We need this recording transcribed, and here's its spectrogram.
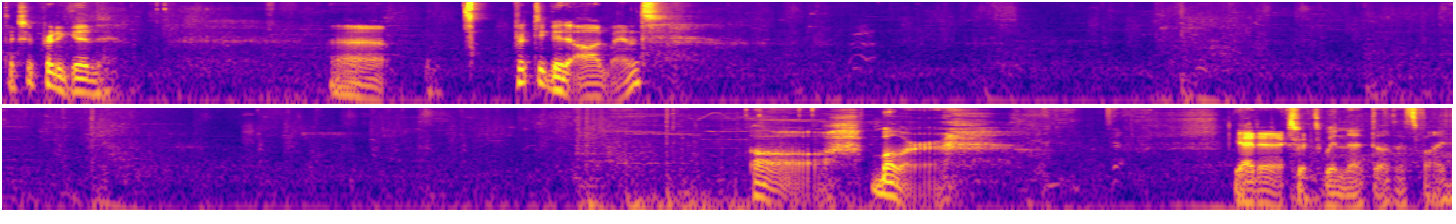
It's actually pretty good. Uh, pretty good augment. Oh, bummer. Yeah, I didn't expect to win that though. That's fine.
